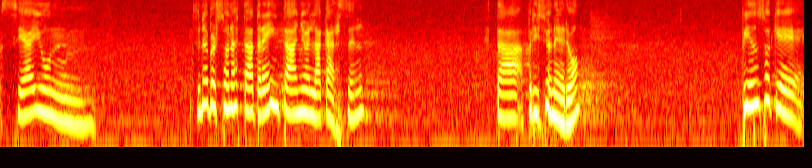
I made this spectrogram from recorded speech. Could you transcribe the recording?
si hay un... Si una persona está 30 años en la cárcel, está prisionero, pienso que,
